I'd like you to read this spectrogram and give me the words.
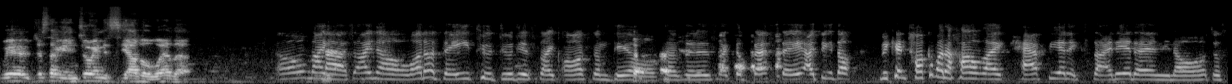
we're just like enjoying the Seattle weather. Oh my gosh, I know. What a day to do this like awesome deal because it is like the best day. I think the we can talk about how like happy and excited and you know just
